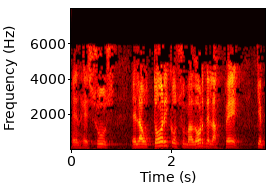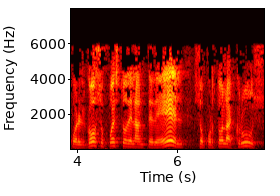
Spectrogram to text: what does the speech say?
en Jesús, el autor y consumador de la fe, quien por el gozo puesto delante de él soportó la cruz,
